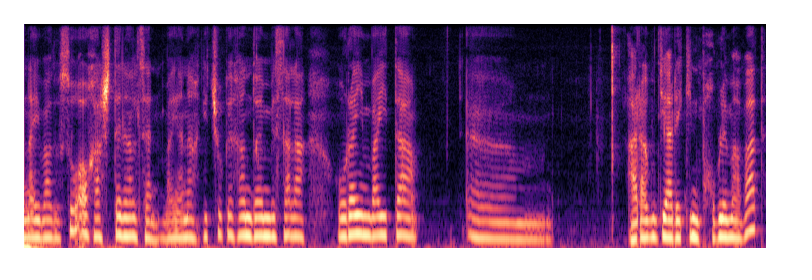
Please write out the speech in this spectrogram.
nahi baduzu, hor hasten altzen, baina argitzuk erranduen bezala, orain baita araudiarekin problema bat,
